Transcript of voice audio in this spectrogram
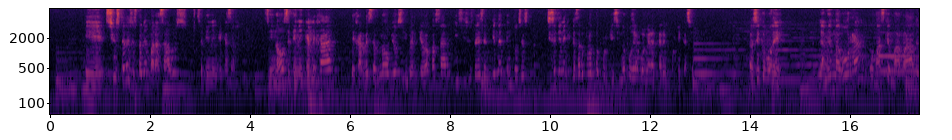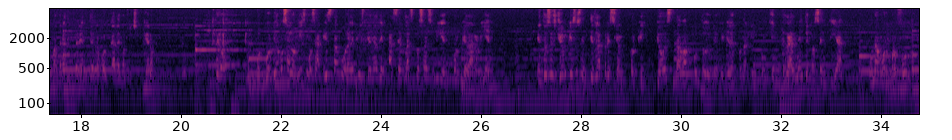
Eh, si ustedes están embarazados, se tienen que casar. Si no, se tienen que alejar, dejar de ser novios y ver qué va a pasar. Y si, ustedes entienden, entonces sí se tienen que casar pronto porque si no podrían volver a caer en fornicación. Así como de la misma burra, más que amarrada de manera diferente, revolcada en otro chiquero. Pero volvemos a lo mismo, o sea, esta moral cristiana de hacer las cosas bien por quedar bien. Entonces yo empiezo a sentir la presión porque yo estaba a punto de unir mi vida con alguien con quien realmente no sentía un amor profundo.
